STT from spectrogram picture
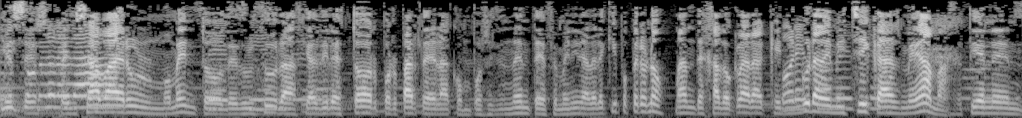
pensaba era un momento de dulzura hacia el director por parte de la componente femenina del equipo, pero no, me han dejado clara que ninguna de mis chicas me ama, tienen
